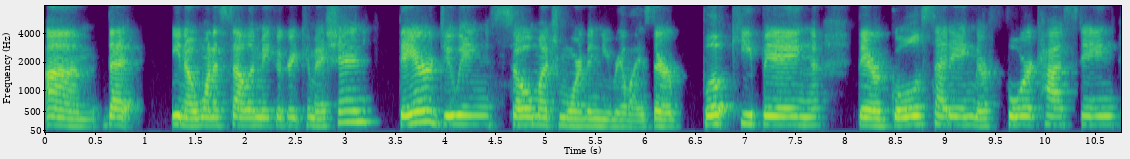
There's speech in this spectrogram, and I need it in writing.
um, that you know want to sell and make a great commission. They are doing so much more than you realize. They're bookkeeping, they're goal setting, they're forecasting,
